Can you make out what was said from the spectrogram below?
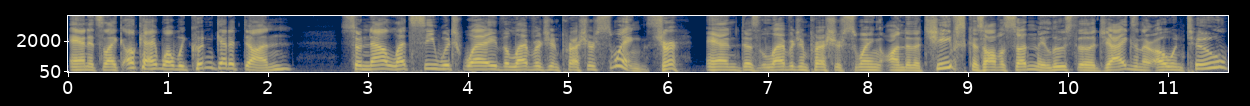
and it's like, okay, well, we couldn't get it done, so now let's see which way the leverage and pressure swings. Sure. And does the leverage and pressure swing onto the Chiefs because all of a sudden they lose to the Jags and they're 0 2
